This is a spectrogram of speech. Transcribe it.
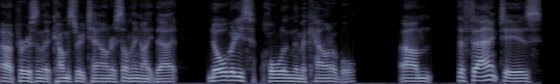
uh, person that comes through town or something like that. Nobody's holding them accountable. Um, the fact is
